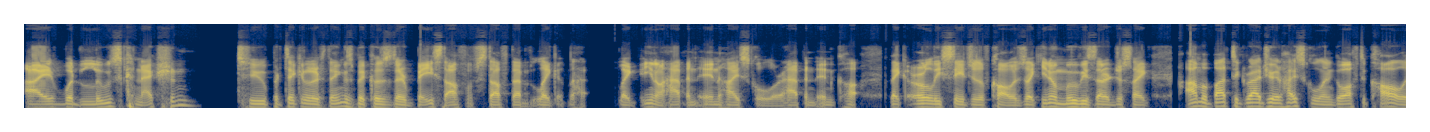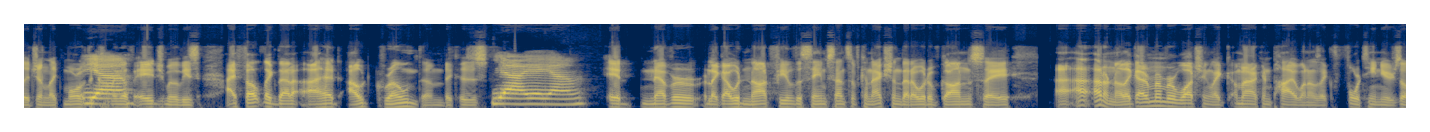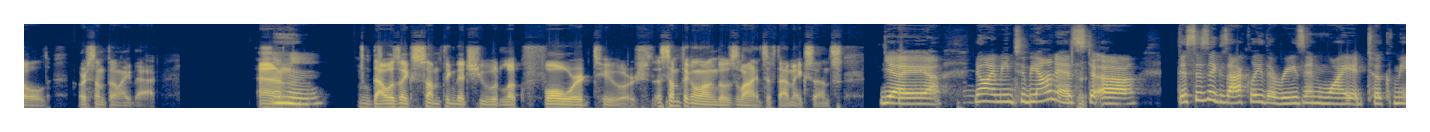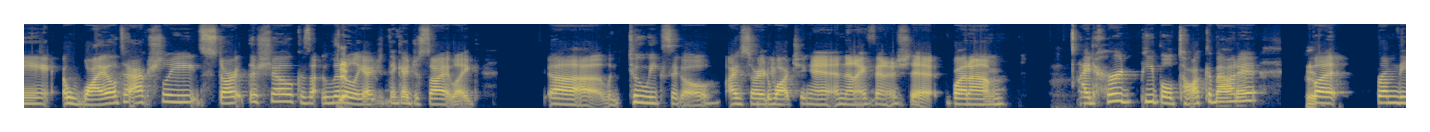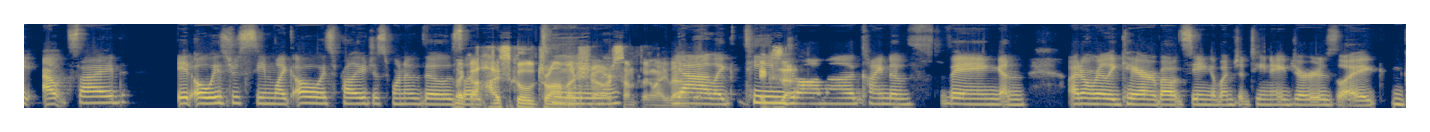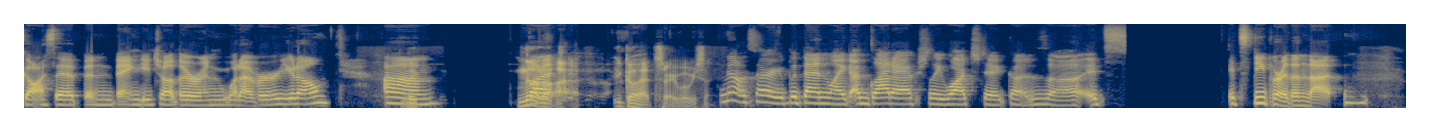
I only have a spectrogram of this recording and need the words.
I would lose connection to particular things because they're based off of stuff that like like you know happened in high school or happened in co- like early stages of college like you know movies that are just like I'm about to graduate high school and go off to college and like more of the Yeah. coming of age movies I felt like that I had outgrown them because yeah yeah yeah it never like I would not feel the same sense of connection that I would have gone say I, I, don't know like I remember watching like American Pie when I was like 14 years old or something like that and Mhm. That was like something that you would look forward to or something along those lines if that makes sense Yeah, yeah, yeah. No, I mean to be honest, uh, this is exactly the reason why it took me a while to actually start the show because literally, I think I just saw it like uh like two weeks ago. I started watching it and then I finished it. But um, I'd heard people talk about it, Yep. but from the outside, it always just seemed like oh, it's probably just one of those like, like, a high school drama show or something like that yeah, like teen Exact- drama kind of thing. And I don't really care about seeing a bunch of teenagers like gossip and bang each other and whatever, you know? Um, No, But- no. I, go ahead. Sorry, what were you saying? No, sorry, but then like I'm glad I actually watched it because uh, it's it's deeper than that.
